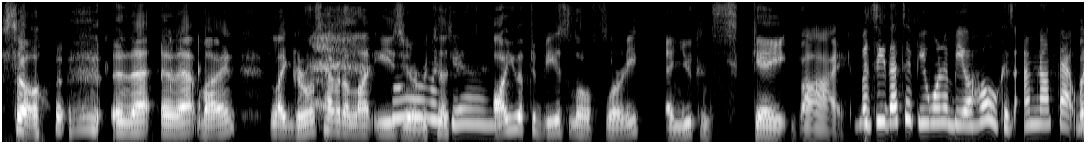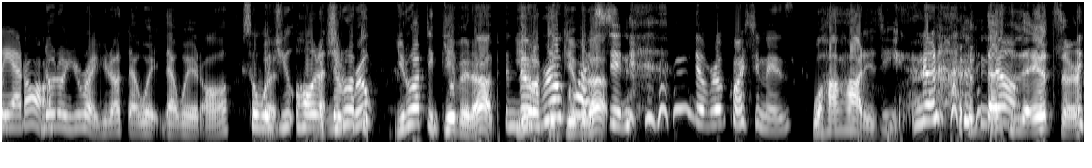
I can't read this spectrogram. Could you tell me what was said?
so in that in that mind, like girls have it a lot easier Oh because all you have to be is a little flirty and you can skate by. But see, that's if you want to be a hoe, because I'm not that But way at all. No, no, you're right. You're not that way that way at all. So would but- you hold on? But you The don't, real, have to, you don't have to give it up. You the don't have real to give it up. the real question is Well, how hot is he? no, no, That's no, the answer.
